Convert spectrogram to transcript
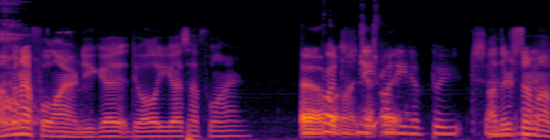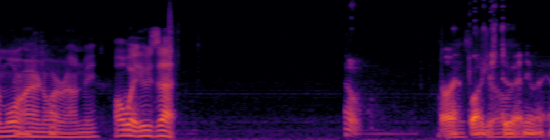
I'm gonna have full iron. Do you guys? Do all of you guys have full iron? uh, I've I just need, I need a boot. Uh, there's some uh, more iron ore around me. Oh wait, who's that? No. No, that's but I just do it anyway.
